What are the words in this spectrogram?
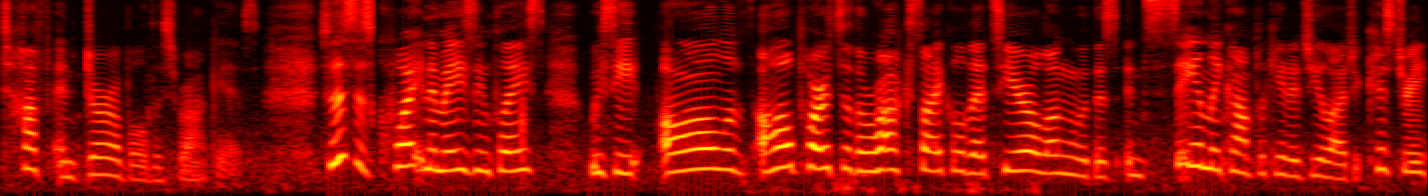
tough and durable this rock is. So this is quite an amazing place. We see all of all parts of the rock cycle that's here along with this insanely complicated geologic history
